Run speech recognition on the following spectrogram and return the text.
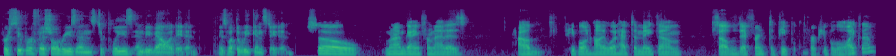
for superficial reasons to please and be validated, is what the Weeknd stated. So what I'm getting from that is how people in Hollywood have to make themselves different to people for people to like them.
